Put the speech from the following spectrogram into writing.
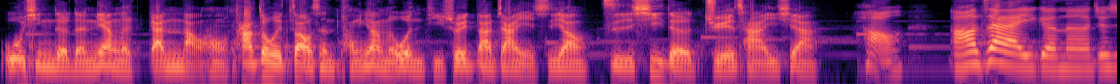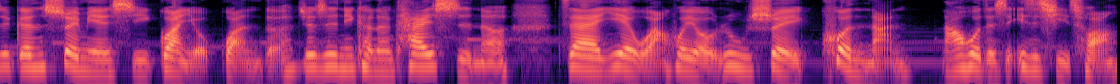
无形的能量的干扰，哈，它都会造成同样的问题，所以大家也是要仔细的觉察一下。好，然后再来一个呢，就是跟睡眠习惯有关的，就是你可能开始呢，在夜晚会有入睡困难，然后或者是一直起床，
